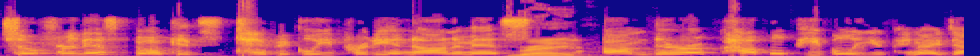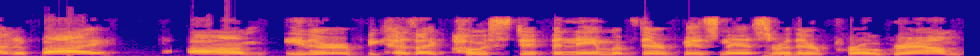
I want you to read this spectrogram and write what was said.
So for this book, it's typically pretty anonymous. Right. Um, there are a couple people you can identify, um, either because I posted the name of their business or their program,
